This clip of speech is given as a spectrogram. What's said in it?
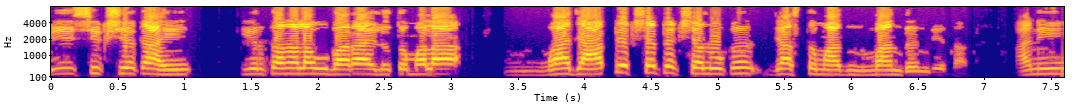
मी शिक्षक आहे कीर्तनाला उभा राहिलो तर मला माझ्या अपेक्षापेक्षा लोक जास्त मान मानधन देतात. आणि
